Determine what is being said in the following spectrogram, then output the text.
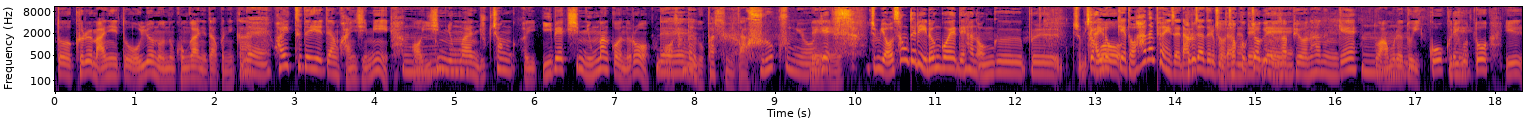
또 글을 많이 또 올려놓는 공간이다 보니까 네. 화이트데이에 대한 관심이 어, 음. 어, 26만 6천 216만 건으로 어, 네. 어, 상당히 높았습니다. 그렇군요. 네. 이게 좀 여성들이 이런 거에 대한 언급 을 좀 그러니까 자유롭게 더 하는 편이잖아요. 남자들보다 그렇죠. 적극적인 네. 의사 표현하는 게또 음. 아무래도 있고 그리고 네. 또이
